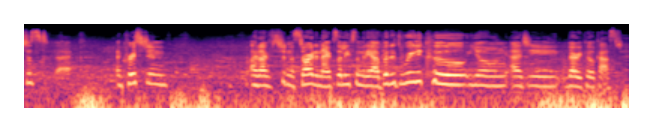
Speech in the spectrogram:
just uh, and Christian. I, shouldn't have started now because I leave somebody out, but it's really cool, young, edgy, very cool cast.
